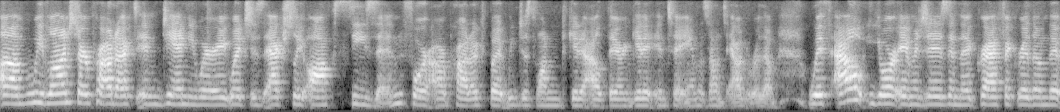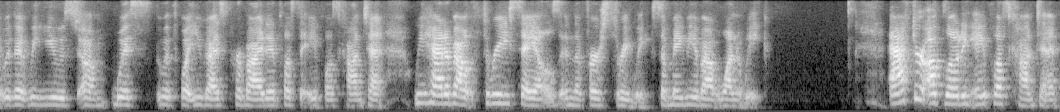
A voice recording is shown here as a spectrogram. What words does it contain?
Um, we launched our product in January, which is actually off season for our product, but we just wanted to get it out there and get it into Amazon's algorithm. Without your images and the graphic rhythm that, that we used um, with, with what you guys provided, plus the A plus content, we had about three sales in the first three weeks. So maybe about one a week after uploading A plus content,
